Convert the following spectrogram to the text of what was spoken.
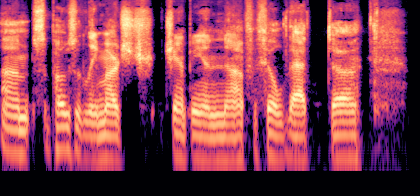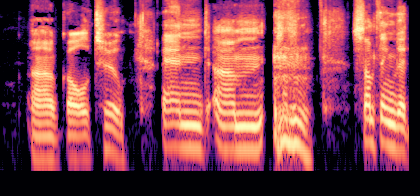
Um, supposedly, Marge Champion uh, fulfilled that. Uh, uh, goal too, and um, something that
